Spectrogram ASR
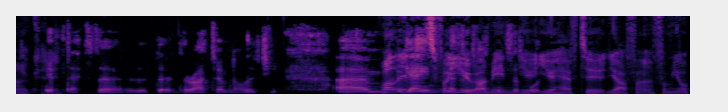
Okay. If that's the, the, the right terminology. Um, well, again, it's for you. I mean, support- you, you have to, yeah, from, from your,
